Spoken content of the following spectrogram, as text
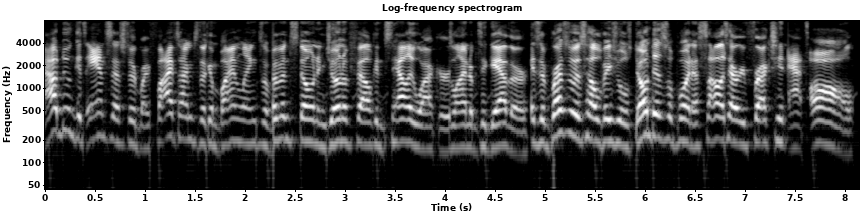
outdoing its ancestor by five times the combined lengths of Stone and Jonah Falcon's Tallywhackers lined up together. Its impressive as hell visuals don't disappoint a solitary fraction at all.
